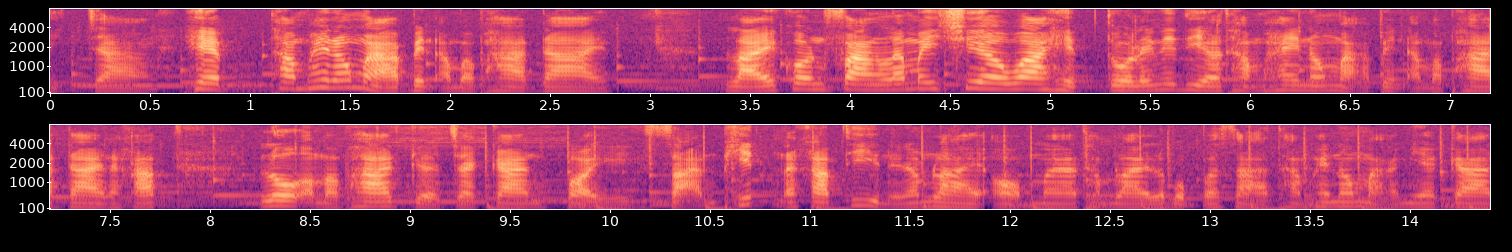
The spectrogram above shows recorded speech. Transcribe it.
หิตจาง เห็บทำให้น้องหมาเป็นอัมพาตได้ หลายคนฟังแล้วไม่เชื่อว่าเห็บตัวเล็กนิดเดียวทำให้น้องหมาเป็นอัมพาตได้นะครับโรคอัมพาตเกิดจากการปล่อยสารพิษนะครับที่อยู่ในน้ำลายออกมาทำลายระบบประสาททำให้น้องหมามีอาการ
